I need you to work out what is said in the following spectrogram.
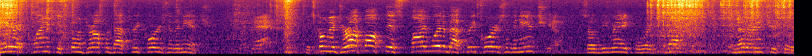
here at Plank, it's about three quarters of an inch. That? It's gonna drop off this plywood about three quarters of an inch. Yep. So be ready for it, about another inch or two.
